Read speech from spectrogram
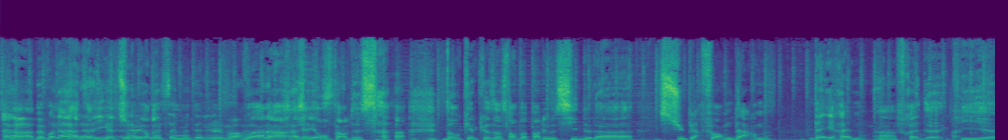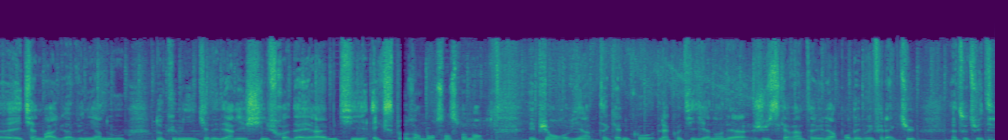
Ah, ben voilà, t'as égal sourire d'un coup. le. Voilà, allez, on parle de ça dans quelques instants. On va parler aussi de la super forme d'armes d'ARM, hein, Fred, qui euh, Étienne Braque va venir nous, communiquer les derniers chiffres d'ARM qui explosent en bourse en ce moment. Et puis on revient, Tech la quotidienne, on est là jusqu'à 21h pour débriefer l'actu. À tout de suite.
